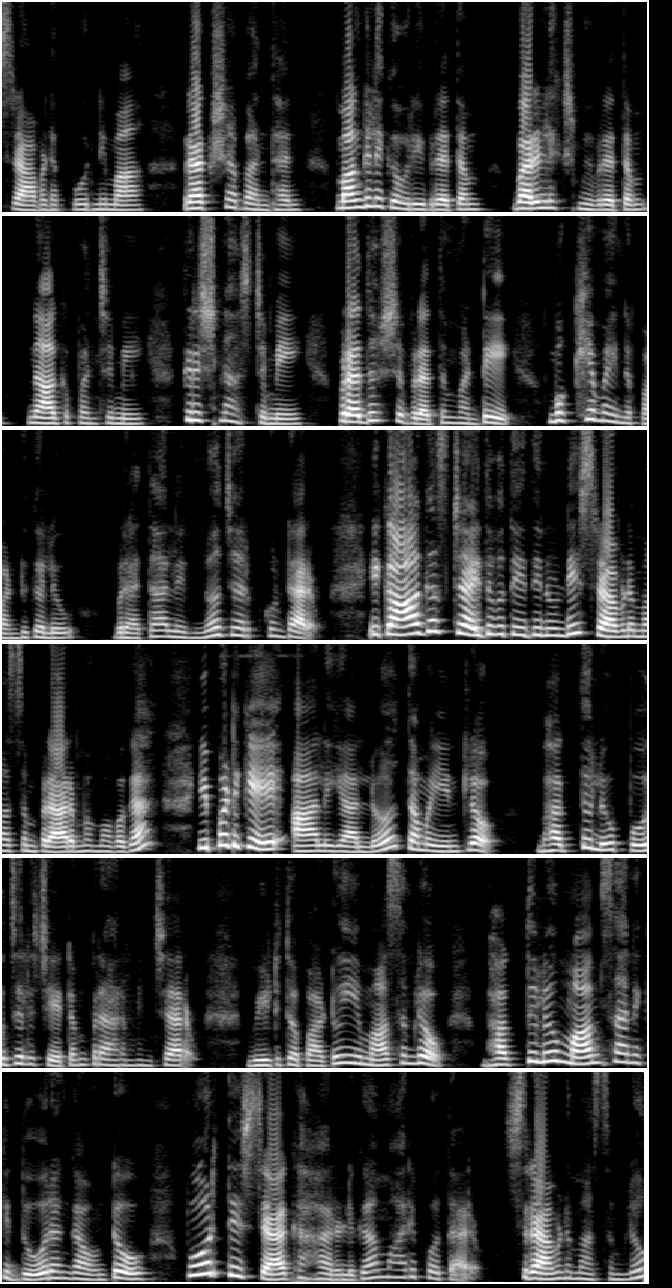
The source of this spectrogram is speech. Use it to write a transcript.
శ్రావణ పూర్ణిమ రక్షాబంధన్ మంగళగౌరి వ్రతం వరలక్ష్మి వ్రతం నాగపంచమి కృష్ణాష్టమి ప్రదోష వ్రతం వంటి ముఖ్యమైన పండుగలు వ్రతాలెన్నో జరుపుకుంటారు. ఇక ఆగస్టు ఐదవ తేదీ నుండి శ్రావణ మాసం ప్రారంభమవగా ఇప్పటికే ఆలయాల్లో తమ ఇంట్లో భక్తులు పూజలు చేయటం ప్రారంభించారు. వీటితో పాటు ఈ మాసంలో భక్తులు మాంసానికి దూరంగా ఉంటూ పూర్తి శాకాహారులుగా మారిపోతారు. శ్రావణ మాసంలో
